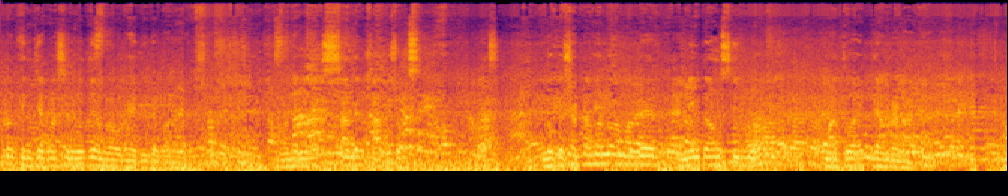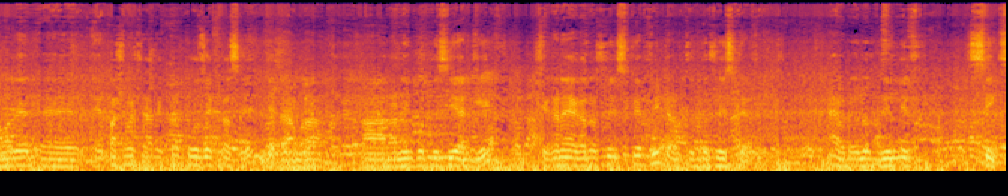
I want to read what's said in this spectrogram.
ওটা তিন চার মাসের মধ্যে আমরা উঠাই দিতে পারব। আমাদের লাস্ট তাদের কাজ চলছে লোকেশনটা হলো আমাদের New Town C block Matuail জামরা আমাদের এর পাশাপাশি আরেকটা প্রজেক্ট আছে, যেটা আমরা রানিং করতেছি আর কি। সেখানে এগারোশো স্কোয়ার ফিট আর চোদ্দোশো স্কোয়ার ফিট হ্যাঁ ওটা হলো দিল্লি সিক্স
